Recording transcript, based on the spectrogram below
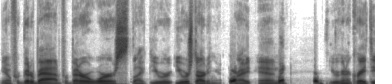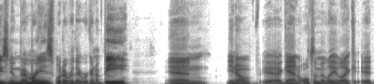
you know, for good or bad, for better or worse, like you were you were starting it, yeah. right? And right. you were going to create these new memories, whatever they were going to be, and you know, again, ultimately, like it,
